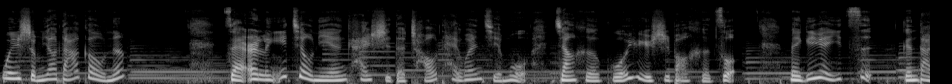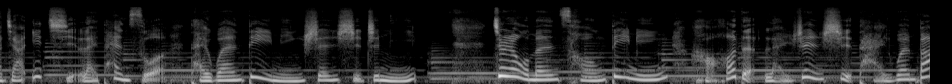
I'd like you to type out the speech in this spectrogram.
为什么要打狗呢？在二零一九年开始的《潮台湾》节目，将和国语日报合作，每个月一次，跟大家一起来探索台湾地名身世之谜。就让我们从地名好好的来认识台湾吧。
